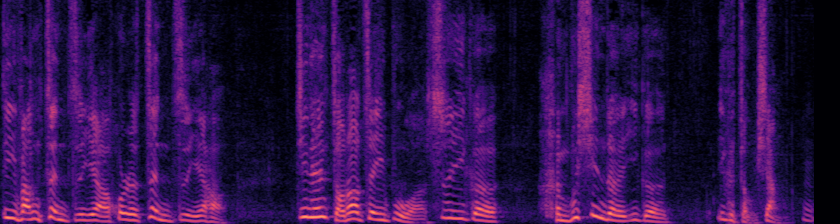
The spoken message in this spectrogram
地方政治也好，或者政治也好，今天走到这一步啊，是一个很不幸的一个一个走向，嗯，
